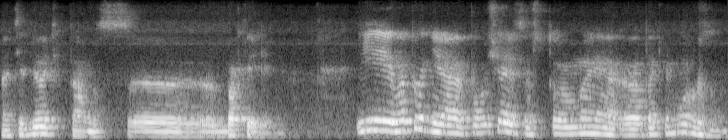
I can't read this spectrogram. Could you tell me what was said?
Антибиотик там с э, бактериями. И в итоге получается, что мы э, таким образом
